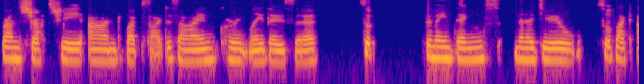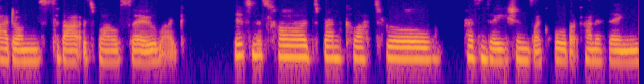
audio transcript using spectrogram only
brand strategy, and website design. Currently, those are the main things. And then I do sort of like add ons to that as well. So, like business cards, brand collateral, presentations, like all that kind of thing.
